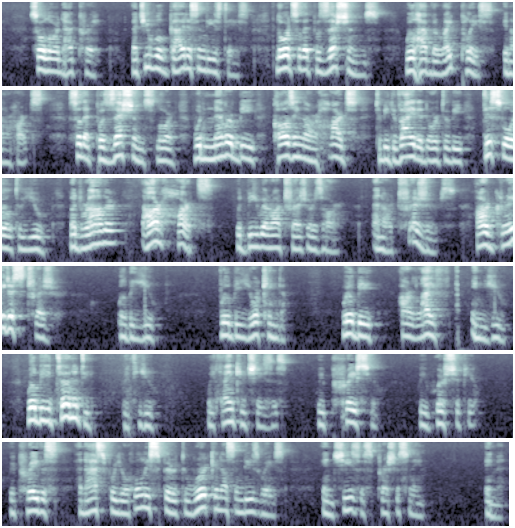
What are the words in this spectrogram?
So, Lord, I pray that you will guide us in these days, Lord, so that possessions will have the right place in our hearts, so that possessions, Lord, would never be causing our hearts to be divided or to be disloyal to you, but rather our hearts would be where our treasures are. And our treasures, our greatest treasure, will be you, will be your kingdom, will be our life in you, will be eternity with you. We thank you, Jesus. We praise you. We worship you. We pray this and ask for your Holy Spirit to work in us in these ways. In Jesus' precious name, amen.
